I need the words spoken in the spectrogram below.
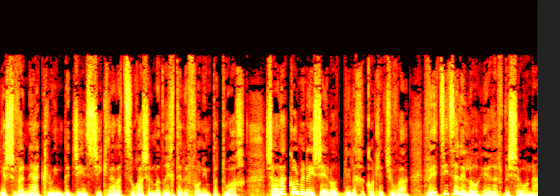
ישבניה כלואים בג'ינס שהקנה לה צורה של מדריך טלפונים פתוח, שאלה כל מיני שאלות בלי לחכות לתשובה, והציצה ללא הרף בשעונה.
